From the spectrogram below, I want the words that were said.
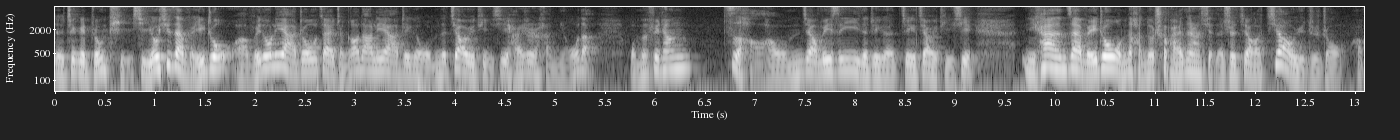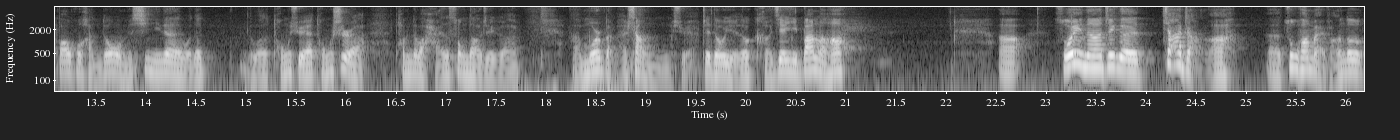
呃这个种体系，尤其在维州啊，维多利亚州，在整个澳大利亚，这个我们的教育体系还是很牛的，我们非常自豪哈。我们叫 VCE 的这个这个教育体系。你看，在维州，我们的很多车牌子上写的是叫“教育之州”啊，包括很多我们悉尼的我的我的同学同事啊，他们都把孩子送到这个呃墨尔本来上学，这都也都可见一斑了哈。啊，所以呢，这个家长啊，呃，租房买房都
